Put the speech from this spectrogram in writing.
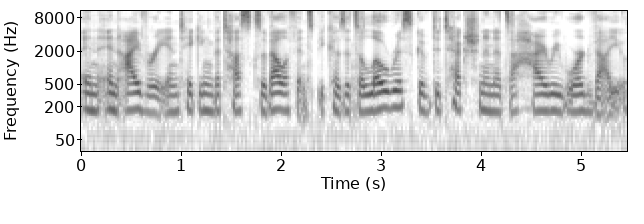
in, in ivory and taking the tusks of elephants because it's a low risk of detection and it's a high reward value value.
